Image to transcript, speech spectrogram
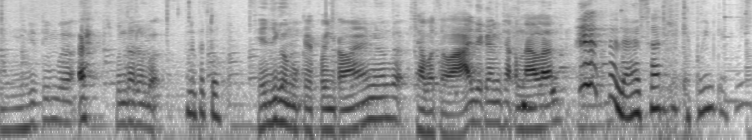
Hmm, gitu mbak. Eh, sebentar mbak. Kenapa tuh? Saya juga mau kepoin Kang Emil mbak. Siapa tahu aja kan bisa kenalan. Dasar, ya kepoin, kepoin.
